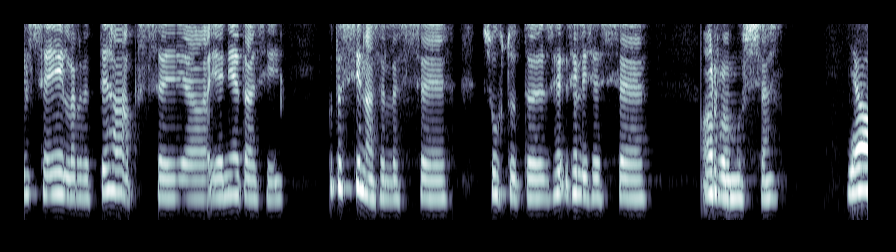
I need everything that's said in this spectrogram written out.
üldse eelarvet tehakse ja, ja nii edasi. kuidas sina sellesse suhtud, sellisesse arvamusse? Ja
